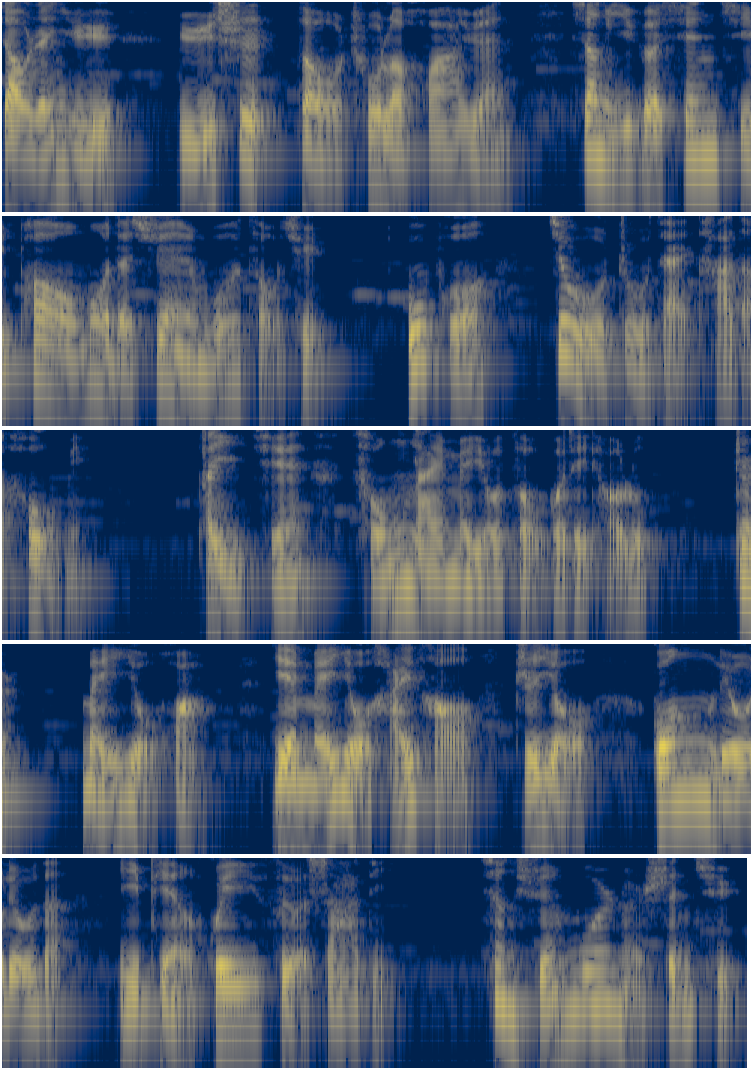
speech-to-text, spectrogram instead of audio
小人鱼于是走出了花园，向一个掀起泡沫的漩涡走去。巫婆就住在他的后面，他以前从来没有走过这条路，这儿没有花。也没有海草，只有光溜溜的一片灰色沙地，向漩涡那儿伸去。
